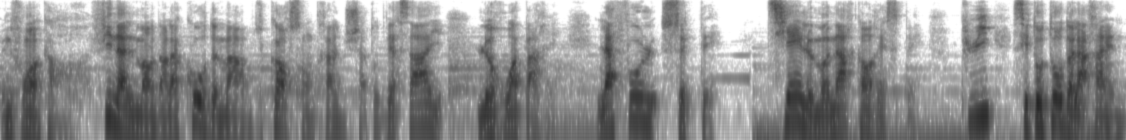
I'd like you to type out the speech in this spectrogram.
Une fois encore, finalement, dans la cour de marbre du corps central du château de Versailles, le roi paraît. La foule se tait, tient le monarque en respect. Puis, c'est au tour de la reine.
